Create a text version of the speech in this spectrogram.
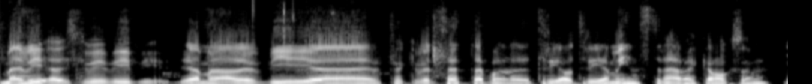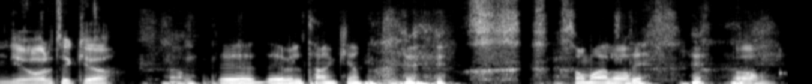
Men vi, ska vi, vi, jag menar, vi försöker väl sätta på tre av tre minst den här veckan också? Ja, det tycker jag. Ja, det, det är väl tanken. Som alltid. Ja. ja.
